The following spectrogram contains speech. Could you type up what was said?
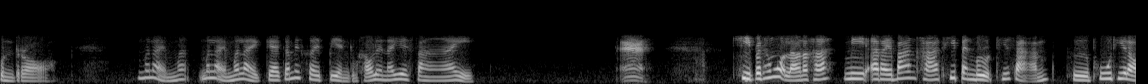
คนรอ เมื่อไหร่เมื่อไหร่เมื่อไหร่แกก็ไม่เคยเปลี่ยนกับเขาเลยนะเยซายอะขีดไปทั้งหมดแล้วนะคะ มีอะไรบ้างคะที่เป็นบุรุษที่สามคือผู้ที่เรา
